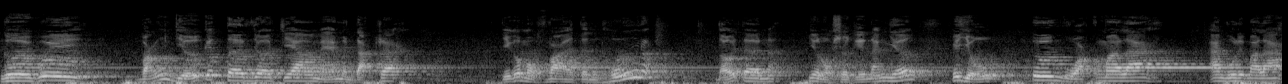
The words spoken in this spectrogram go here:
Người quy vẫn giữ cái tên do cha mẹ mình đặt ra. Chỉ có một vài tình huống đó đổi tên đó, như là một sự kiện đáng nhớ. Ví dụ ương hoặc ma la angulimala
